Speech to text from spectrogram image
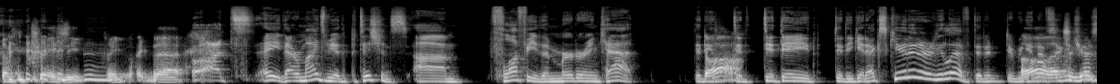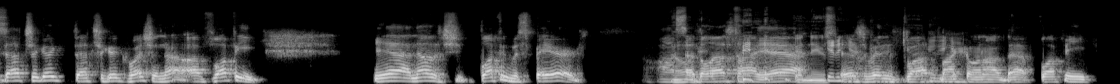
something crazy thing like that. It's- hey, that reminds me of the petitions. Um, Fluffy, the murdering cat. Did, he, Ah. did, did they did he get executed or did he live? Did, it, did we get Oh, enough that's a good. That's a good. That's a good question. No, uh, Fluffy. Yeah, no, she, Fluffy was spared Awesome. at the last time. Yeah, Good news. Good to There's been a lot, lot going on. That Fluffy.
